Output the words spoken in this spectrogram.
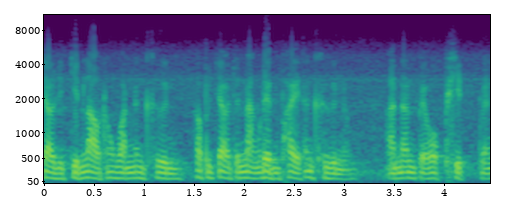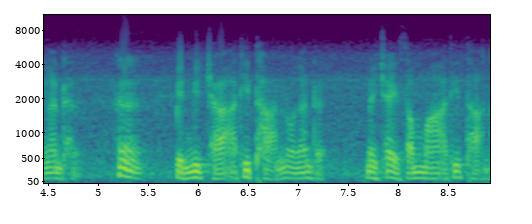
เจ้าจะกินเหล้าทั้งวันทั้งคืนข้าพเจ้าจะนั่งเล่นไพ่ทั้งคืน อันนั้นแปลว่าผิดว่างั้นเถอะเป็นมิจฉาอธิษฐานว่างั้นเถอะไม่ใช่สัมมาอธิษฐาน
